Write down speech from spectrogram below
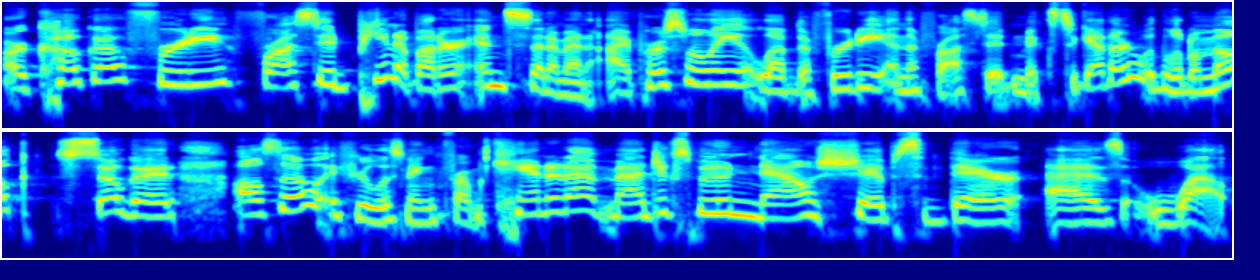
are cocoa, fruity, frosted, peanut butter, and cinnamon. I personally love the fruity and the frosted mixed together with a little milk. So good. Also, if you're listening from Canada, Magic Spoon now ships there as well.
